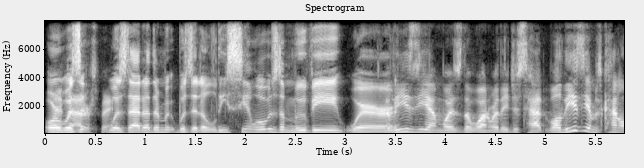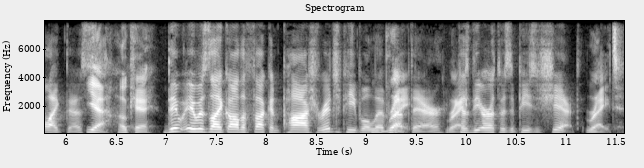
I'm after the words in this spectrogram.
or was it space. was that other was it Elysium? What was the movie where? Elysium was the one where they just had. Well, Elysium's kind of like this. yeah. Okay. They, it was like all the fucking posh rich people lived Right, up there right. because the Earth was a piece of shit, Right.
